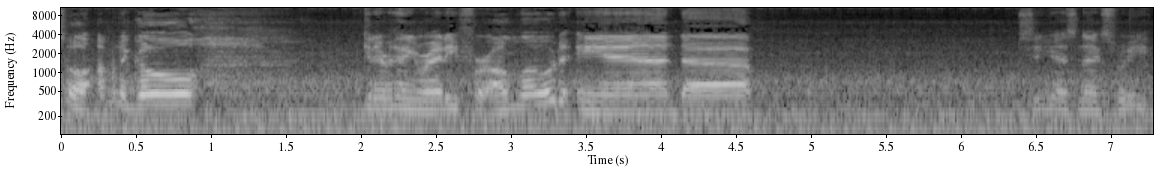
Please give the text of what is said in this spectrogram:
So I'm gonna go get everything ready for unload and uh, see you guys next week.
